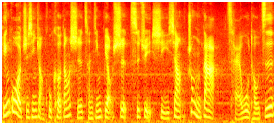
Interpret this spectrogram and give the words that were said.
苹果执行长库克当时曾经表示，此举是一项重大财务投资。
